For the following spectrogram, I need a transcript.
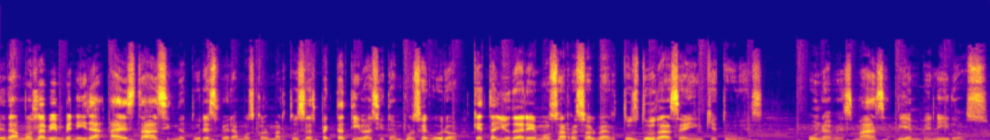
Te damos la bienvenida a esta asignatura, esperamos colmar tus expectativas y ten por seguro que te ayudaremos a resolver tus dudas e inquietudes. Una vez más, bienvenidos.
